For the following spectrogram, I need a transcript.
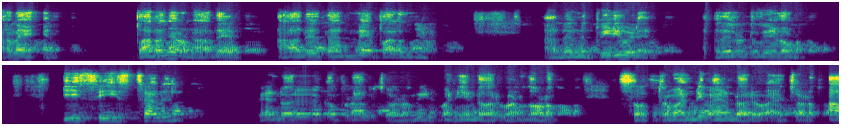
ആമേ പറഞ്ഞോണം അതെ അത് തന്നെ പറഞ്ഞോ. അതെന്ന് പിരിവിടെ അതിലോട്ട് വീണോണം. ഈ സീസണിൽ വേണ്ടവരൊക്കെ പ്രാപിച്ചോണം വീട് പണിയേണ്ടവർ പണിതോണം സ്വന്തം വണ്ടി വേണ്ടവർ വാങ്ങിച്ചോണം. ആ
